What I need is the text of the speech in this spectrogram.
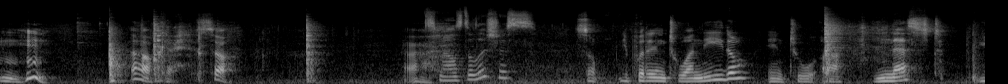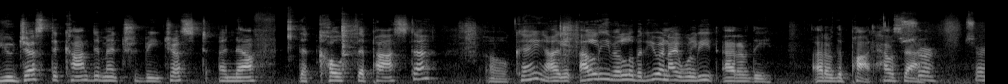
Mm-hmm. Okay, so, It smells delicious. so you put it into a nido, into a nest. You just, the condiment should be just enough to coat the pasta. Okay, I'll, I'll leave a little bit. You and I will eat out of the, out of the pot. How's that? Sure, sure.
